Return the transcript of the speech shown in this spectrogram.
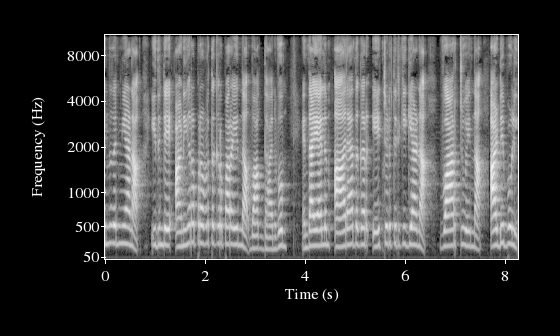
എന്ന് തന്നെയാണ് ഇതിന്റെ അണിയറ പ്രവർത്തകർ പറയുന്ന വാഗ്ദാനവും. എന്തായാലും ആരാധകർ ഏറ്റെടുത്തിരിക്കുകയാണ് വാർ ടു എന്ന അടിപൊളി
